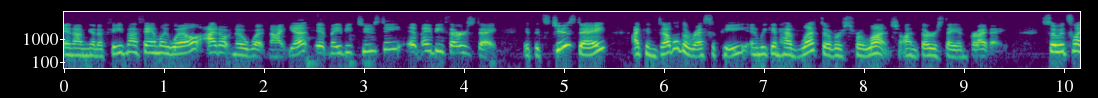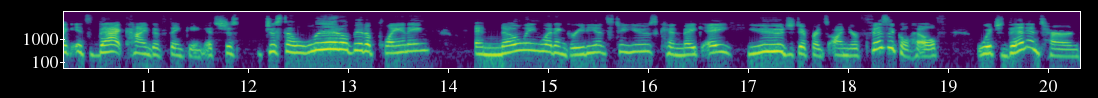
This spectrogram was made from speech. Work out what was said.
and i'm going to feed my family well. I don't know what night yet. It may be tuesday. It may be thursday. If it's tuesday i can double the recipe and we can have leftovers for lunch on thursday and friday so it's like it's that kind of thinking. It's just just a little bit of planning and knowing what ingredients to use can make a huge difference on your physical health, which then in turn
